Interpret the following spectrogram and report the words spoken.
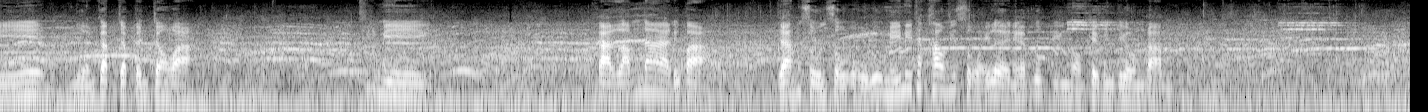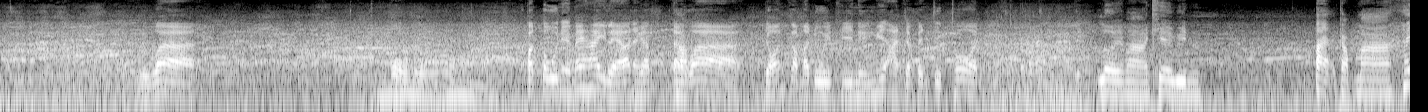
นี้เหมือนกับจะเป็นจังหวะ ที่มีการล้ำหน้าหรือเปล่า ยังศูนย์ศูนย์โอ้โหลูกนี้นี่ถ้าเข้านี่สวยเลยนะครับ ลูกยิงของเควินเดียรมรำหรือว่าโอ้โหประตูเนี่ยไม่ให้แล้วนะครับ แต่ครับว่าย้อนกลับมาดูอีกทีหนึ่งนี่อาจจะเป็นจุดโทษ เลยมาเควิน แตะกลับมาให้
